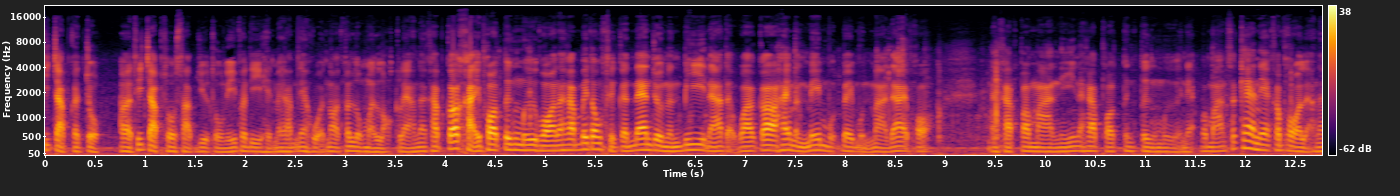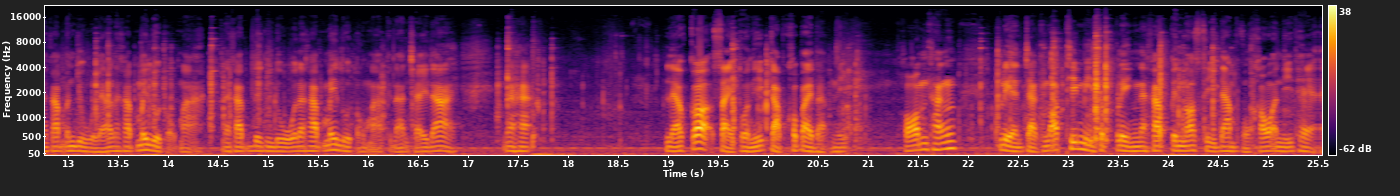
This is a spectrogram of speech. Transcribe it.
ที่จับกระจกที่จับโทรศัพท์อยู่ตรงนี้พอดีเห็นไหมครับเนี่ยหัวน็อตมันลงมาล็อกแล้วนะครับ ก็ไขพอตึงมือพอนะครับ ไม่ต้องถึงกันแน่นจนมันบี้นะ แต่ว่าก็ให้มันไม่หมุนไปหมุนมาได้พอ นะครับประมาณนี้นะครับพอตึงๆมือเนี่ยประมาณสักแค่เนี้ยก็พอแล้วนะครับมันอยู่แล้วนะครับไม่หลุดออกมานะครับดึงดูนะครับไม่หลุดออกมาเป็นอันใช้ได้นะฮะแล้วก็ใส่ตัวนี้กลับเข้าไปแบบนี้ พร้อมทั้งเปลี่ยนจากน็อตที่มีสปริงนะครับเป็นน็อตสีดำของเขาอันนี้แทน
